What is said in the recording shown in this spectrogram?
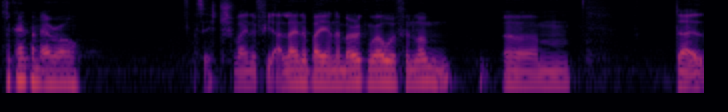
So kennt man Arrow. Das ist echt Schweinevieh. Alleine bei An American Werewolf in London, ähm, da,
